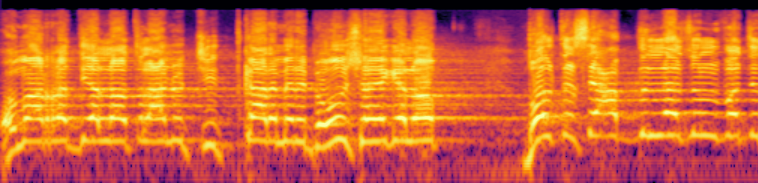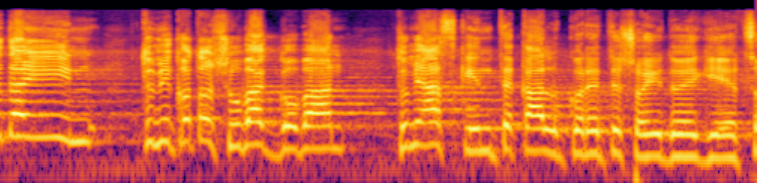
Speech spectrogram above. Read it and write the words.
ওমর রাদি আল্লাহ তালু চিৎকার মেরে বেহুশ হয়ে গেল। বলতেছে, আবদুল্লাহ জুলফাজদাইন তুমি কত সৌভাগ্যবান। তুমি আজকে ইন্তেকাল করেতে শহীদ হয়ে গিয়েছ।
